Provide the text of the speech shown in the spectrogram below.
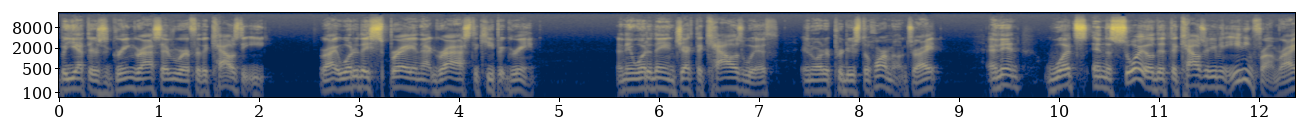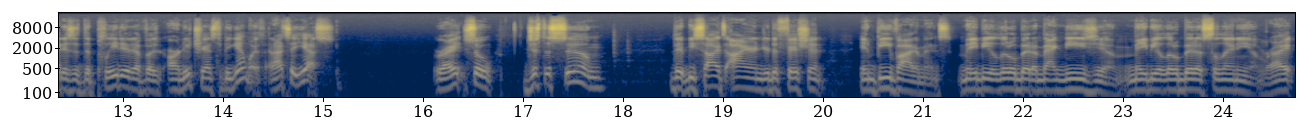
but yet there's green grass everywhere for the cows to eat, right? What do they spray in that grass to keep it green? And then what do they inject the cows with in order to produce the hormones, right? And then what's in the soil that the cows are even eating from, right? Is it depleted of our nutrients to begin with? And I'd say yes, right? So just assume that besides iron, you're deficient in B vitamins, maybe a little bit of magnesium, maybe a little bit of selenium, right?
